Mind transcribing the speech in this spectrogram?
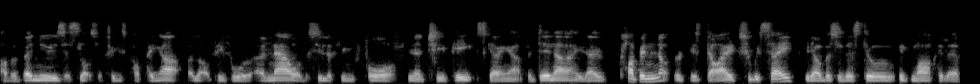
other venues. There's lots of things popping up. A lot of people are now obviously looking for you know cheap eats, going out for dinner. You know, clubbing not is died, should we say? You know, obviously there's still a big market there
